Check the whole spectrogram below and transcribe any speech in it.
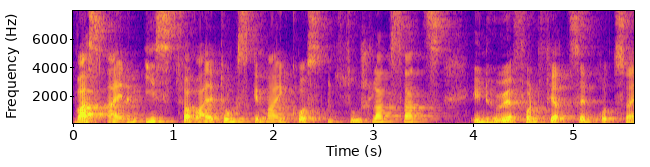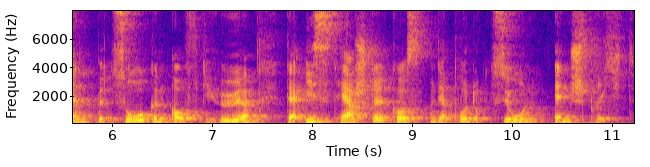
was einem Ist-Verwaltungsgemeinkostenzuschlagssatz in Höhe von 14% bezogen auf die Höhe der Ist-Herstellkosten der Produktion entspricht.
